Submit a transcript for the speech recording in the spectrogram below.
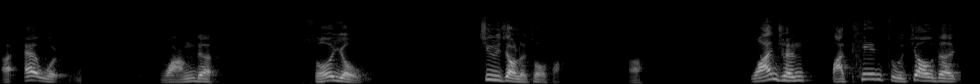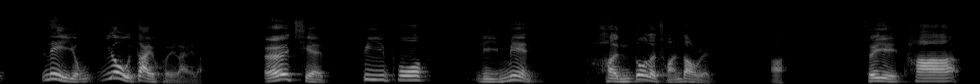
啊 Edward 王的所有基督教的做法，啊，完全把天主教的内容又带回来了，而且逼迫里面很多的传道人，啊，所以他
